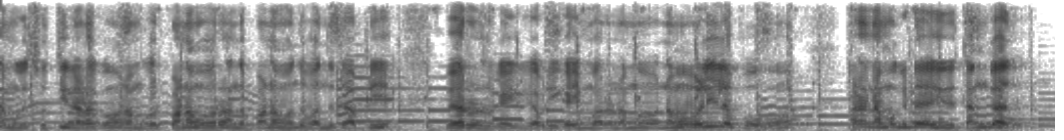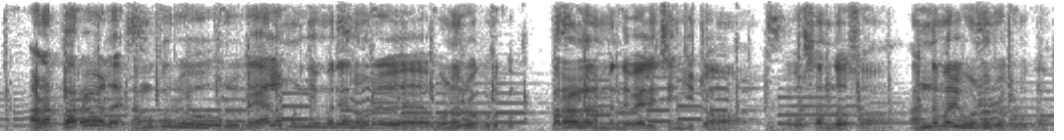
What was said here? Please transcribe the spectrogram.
நமக்கு சுற்றி நடக்கும். நமக்கு ஒரு பணம் வரும். அந்த பணம் வந்து வந்துட்டு அப்படியே வேறொரு கைக்கு அப்படியே கை மாறும். நம்ம நம்ம வழியில் போகும் ஆனால் நம்மக்கிட்ட இது தங்காது. ஆனால் பரவாயில்ல. நமக்கு ஒரு ஒரு வேலை முடிஞ்ச மாதிரியான ஒரு உணர்வை கொடுக்கும். பரவாயில்ல நம்ம இந்த வேலையை செஞ்சிட்டோம். ஒரு சந்தோஷம். அந்த மாதிரி உணர்வை கொடுக்கும்.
